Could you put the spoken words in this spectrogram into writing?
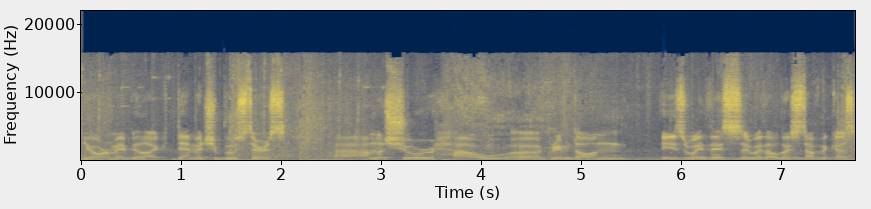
your maybe like damage boosters. Uh, I'm not sure how uh, Grim Dawn is with this, with all this stuff, because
